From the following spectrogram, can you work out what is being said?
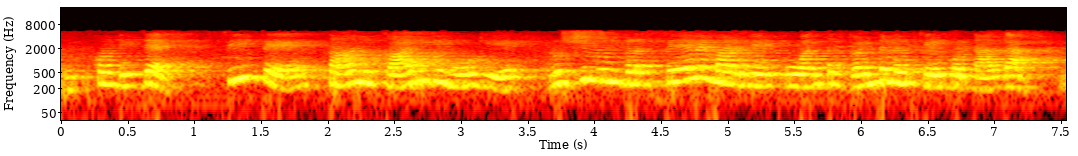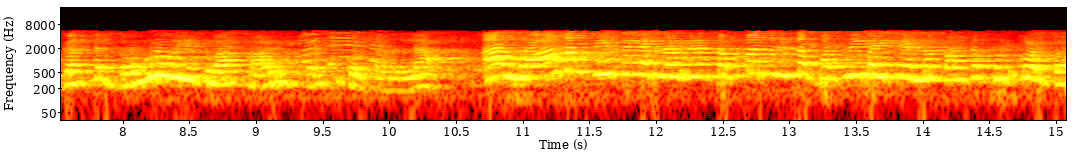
ಕುತ್ಕೊಂಡಿದ್ದೆ. ಸೀತೆ ತಾನು ಕಾಡಿಗೆ ಹೋಗಿ ಋಷಿಮುನಿಗಳ ಸೇವೆ ಮಾಡಬೇಕು ಅಂತ ಗಂಡನ ಕೇಳ್ಕೊಂಡಾಗ ಗಂಡ ಗೌರವಯುತವಾಗಿ ಕಾಡಿಗೆ ಕಳಿಸಿಕೊಳ್ತಾನಲ್ಲ ಆ ರಾಮ ಸೀತೆಯ ನಡುವಿನ ಸಂಬಂಧದಿಂದ ಬಸ್ರಿ ಬೈಕೆ ಅನ್ನೋ ಕಾನ್ಸೆಪ್ಟ್ ಹುಟ್ಕೊಳ್ತು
